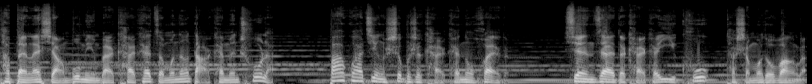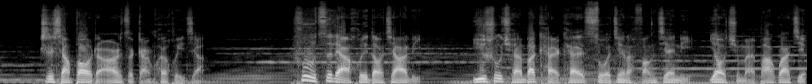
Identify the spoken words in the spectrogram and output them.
他本来想不明白凯凯怎么能打开门出来，八卦镜是不是凯凯弄坏的？现在的凯凯一哭，他什么都忘了，只想抱着儿子赶快回家。父子俩回到家里。于书全把凯凯锁进了房间里，要去买八卦镜，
